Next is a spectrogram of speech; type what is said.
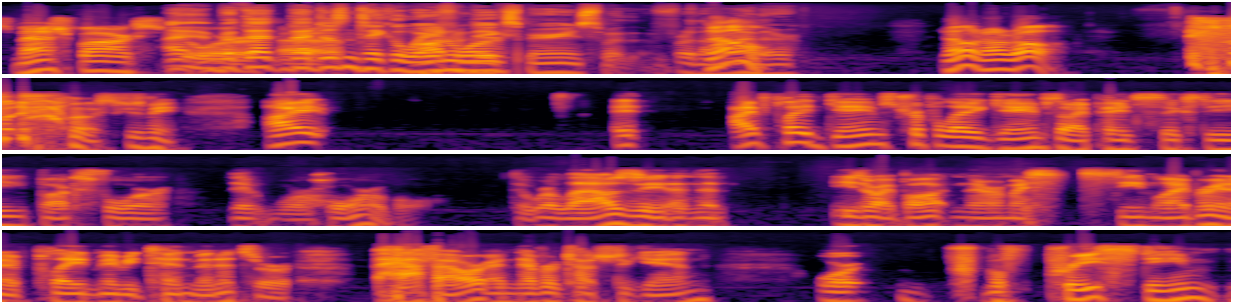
Smashbox. I, but that that uh, doesn't take away Onward. from the experience for, for them no. either. No, not at all. excuse me. I it I've played games, AAA games that I paid sixty bucks for that were horrible, that were lousy, and that either I bought and they're in my Steam library and I've played maybe ten minutes or a half hour and never touched again, or pre Steam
